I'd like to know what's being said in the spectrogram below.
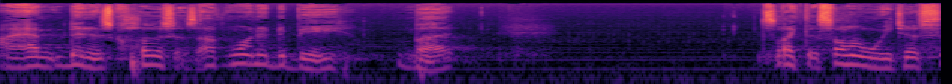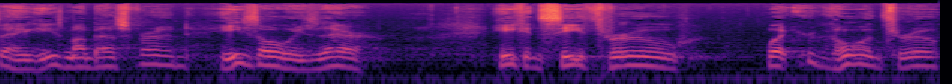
I haven't been as close as I've wanted to be, but it's like the song we just sang He's my best friend. He's always there. He can see through what you're going through,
